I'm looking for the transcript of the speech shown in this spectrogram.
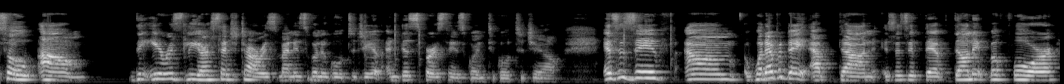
so um the Aries Leo Sagittarius man is going to go to jail and this person is going to go to jail. It's as if um, whatever they have done is as if they've done it before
